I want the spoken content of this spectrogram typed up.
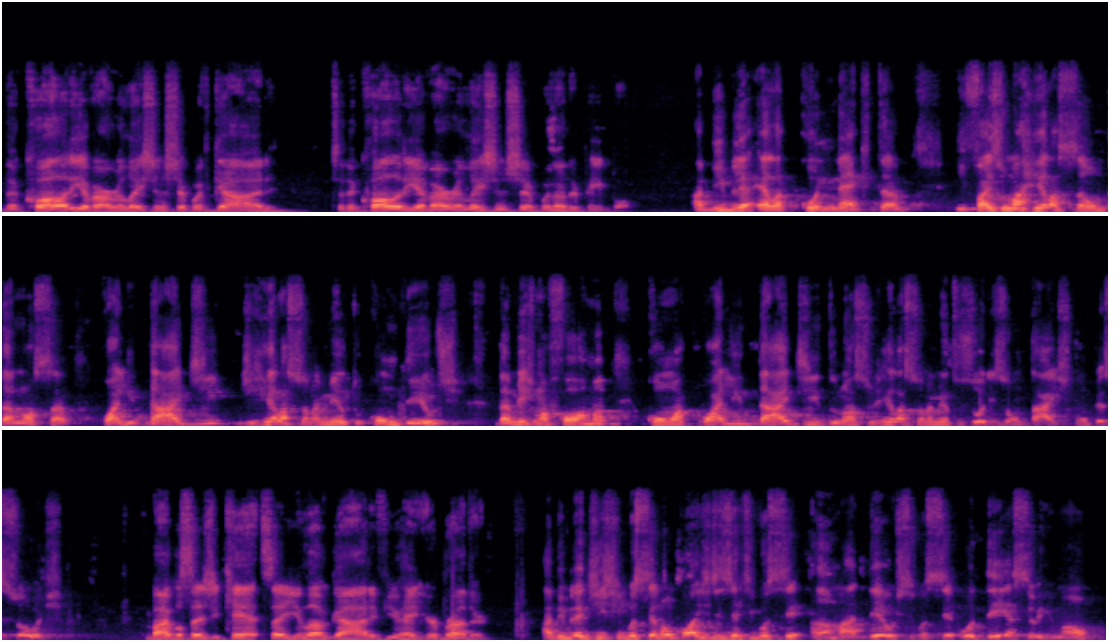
the quality of our relationship with God to the quality of our relationship with other people. A Bíblia ela conecta e faz uma relação da nossa qualidade de relacionamento com Deus, da mesma forma com a qualidade dos nossos relacionamentos horizontais com pessoas. Bible says you can't say you love God if you hate your brother. A Bíblia diz que você não pode dizer que você ama a Deus se você odeia seu irmão.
